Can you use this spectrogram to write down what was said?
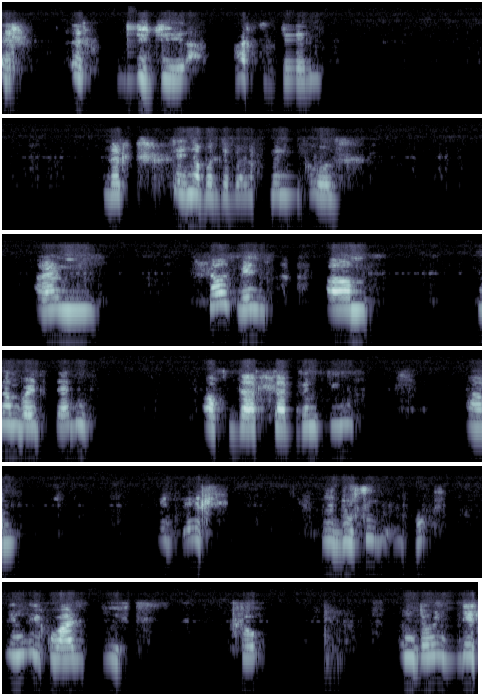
S- SDG at? The Sustainable Development Goals. I'm solving um, number 10 of the 17. Um, it is reducing inequality. So I'm doing this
